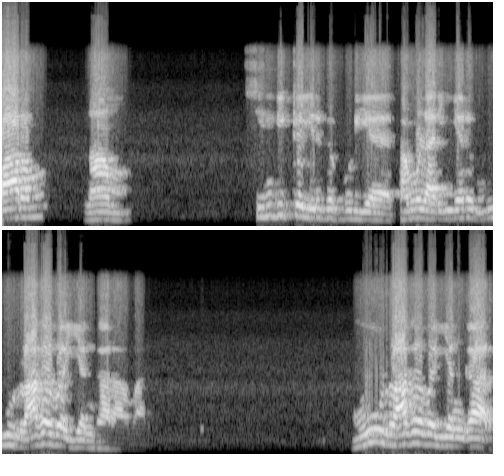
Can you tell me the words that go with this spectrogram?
வாரம் நாம் சிந்திக்க இருக்கக்கூடிய தமிழ் அறிஞர் மு. ராகவ ஐயங்கார் ஆவார். மு. ராகவ ஐயங்கார்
